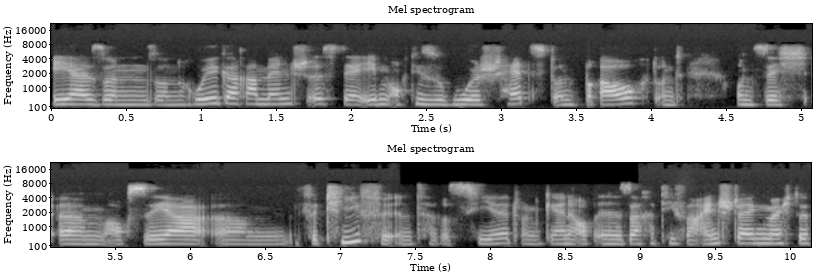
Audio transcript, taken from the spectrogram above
eher so ein, so ein ruhigerer Mensch ist, der eben auch diese Ruhe schätzt und braucht und, und sich ähm, auch sehr ähm, für Tiefe interessiert und gerne auch in eine Sache tiefer einsteigen möchte,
